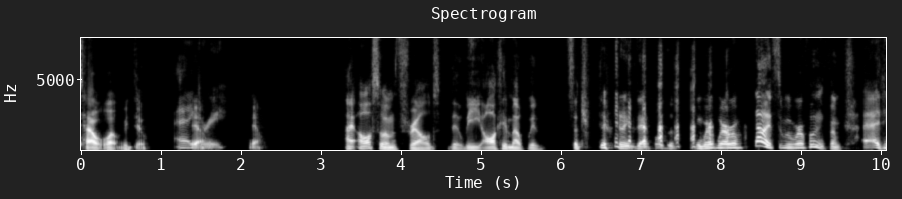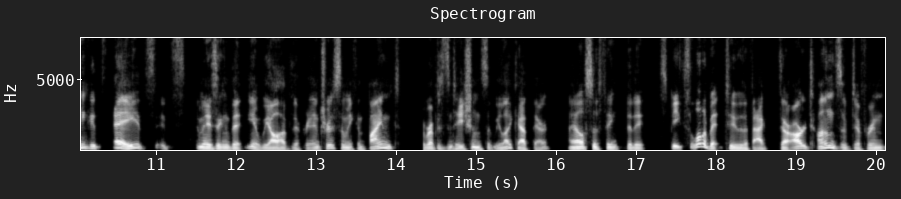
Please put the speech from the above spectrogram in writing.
tout what we do. i Yeah, agree yeah. I also am thrilled that we all came up with such different examples of where where no, it's where we're pulling from. I I think it's a it's it's amazing that you know we all have different interests and we can find the representations that we like out there. I also think that it speaks a little bit to the fact there are tons of different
